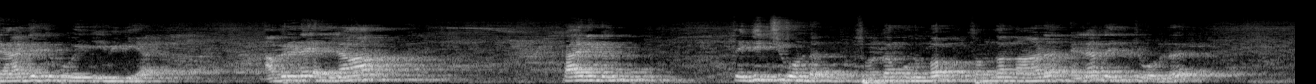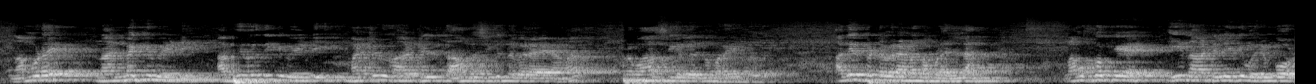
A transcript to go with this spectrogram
രാജ്യത്ത് പോയി ജീവിക്കുക. അവരുടെ എല്ലാ കാര്യങ്ങളും ത്യജിച്ചുകൊണ്ട് സ്വന്തം കുടുംബം സ്വന്തം നാട് എല്ലാം ത്യജിച്ചുകൊണ്ട് നമ്മുടെ നന്മയ്ക്ക് വേണ്ടി അഭിവൃദ്ധിക്ക് വേണ്ടി മറ്റൊരു നാട്ടിൽ താമസിക്കുന്നവരെയാണ് പ്രവാസികൾ എന്ന് പറയുന്നത്. അതിൽപ്പെട്ടവരാണ് നമ്മളെല്ലാം. നമുക്കൊക്കെ ഈ നാട്ടിലേക്ക് വരുമ്പോൾ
